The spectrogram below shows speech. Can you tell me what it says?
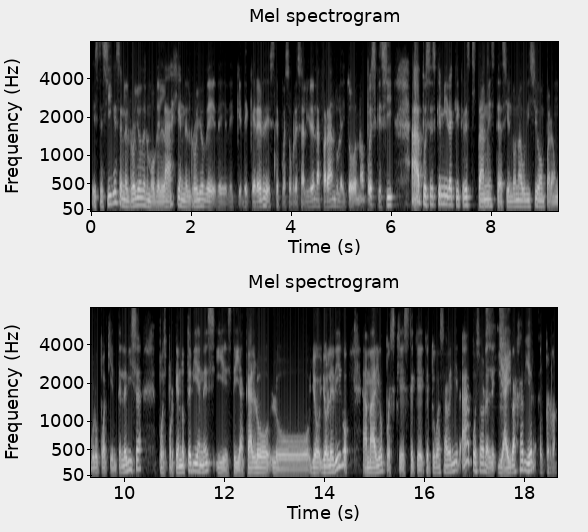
este, sigues en el rollo del modelaje, en el rollo de, de, querer este, pues, sobresalir en la farándula y todo, ¿no? Pues que sí. Ah, pues es que mira, ¿qué crees que están este, haciendo una audición para un grupo aquí en Televisa? Pues ¿por qué no te vienes? Y, este, y acá lo, lo yo, yo le digo a Mario, pues que, este, que, que tú vas a venir. Ah, pues órale. Y ahí va Javier, ay, perdón,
